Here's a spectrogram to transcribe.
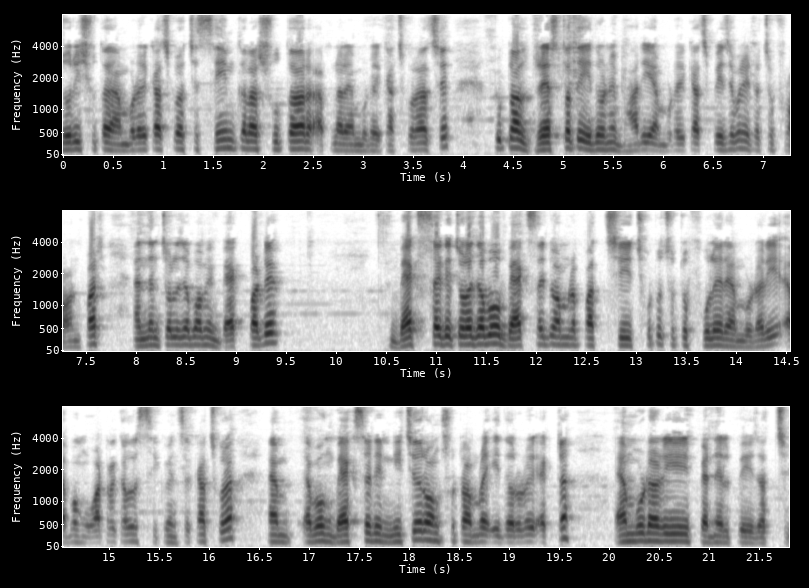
জরি সুতা এমব্রয়ডারি কাজ করা আছে সেম কালার সুতার আপনার এমব্রয়ডারি কাজ করা আছে। টোটাল ড্রেসটাতে এই ধরনের ভারী এমব্রয়ডারি কাজ পেয়ে যাবেন, এটা হচ্ছে ফ্রন্ট পার্ট অ্যান্ড দেন চলে যাব আমি ব্যাক পার্টে ব্যাক সাইডে চলে যাব ব্যাক সাইডেও আমরা পাচ্ছি ছোট ছোট ফুলের এমব্রয়ডারি এবং ওয়াটার কালার সিকোয়েন্সের কাজ করা। এবং ব্যাক সাইডের নিচের অংশটা আমরা এই ধরনের একটা এমব্রয়ডারি প্যানেল পেয়ে যাচ্ছি।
